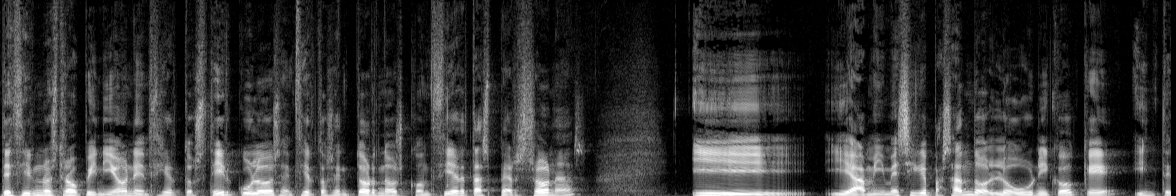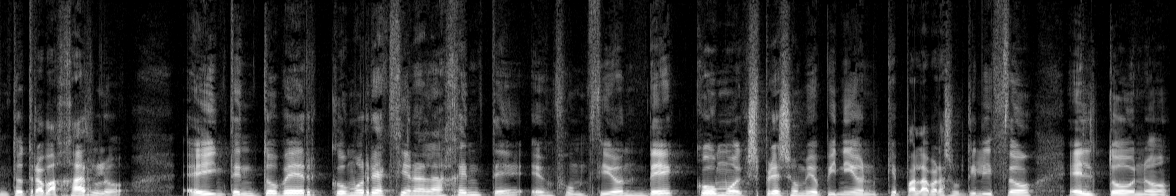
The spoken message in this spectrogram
decir nuestra opinión en ciertos círculos, en ciertos entornos, con ciertas personas. Y, y a mí me sigue pasando. Lo único que intento trabajarlo e intento ver cómo reacciona la gente en función de cómo expreso mi opinión, qué palabras utilizo, el tono,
